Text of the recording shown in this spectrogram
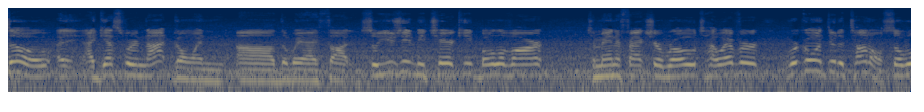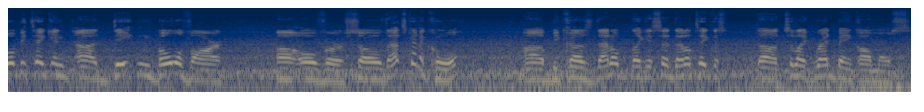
So I, I guess we're not going uh, the way I thought. So usually it'd be Cherokee Boulevard to Manufacture Roads. However, we're going through the tunnel, so we'll be taking uh, Dayton Boulevard uh, over. So that's kind of cool uh, because that'll, like I said, that'll take us uh, to like Red Bank almost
